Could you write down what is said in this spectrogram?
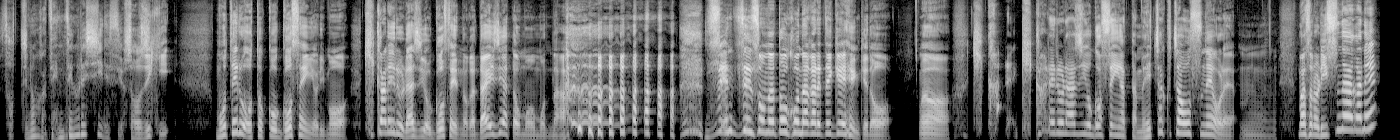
そっちの方が全然嬉しいですよ、正直。モテる男5000よりも聞かれるラジオ5000のが大事やと思うもんな。全然そんな投稿流れてけえへんけど。うん、聞かれ聞かれるラジオ5000やっためちゃくちゃ押すね俺、うん、まあそのリスナーがね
